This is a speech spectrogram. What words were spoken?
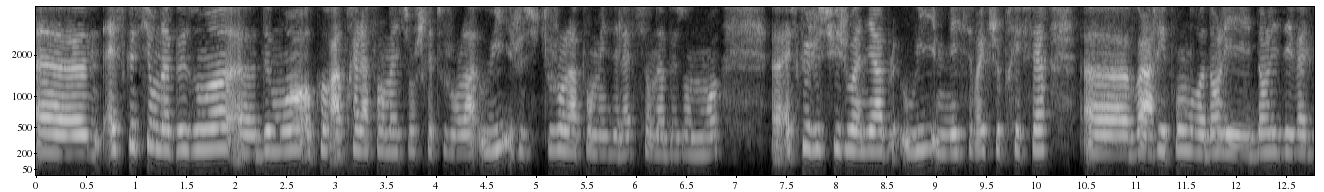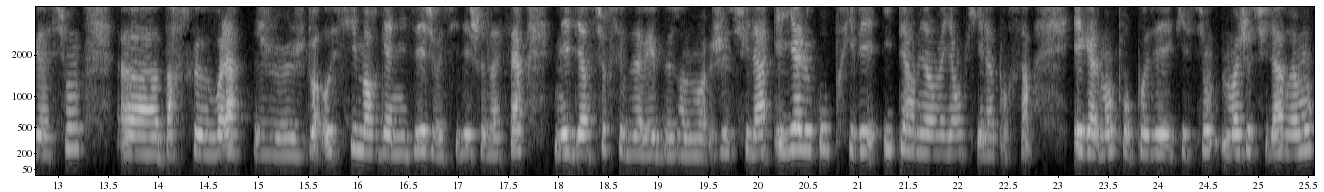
Euh, est-ce que si on a besoin euh, de moi encore après la formation, je serai toujours là? Oui, je suis toujours là pour mes élèves si on a besoin de moi. Euh, est-ce que je suis joignable? Oui, mais c'est vrai que je préfère euh, voilà, répondre dans les, les évaluations euh, parce que voilà, je, dois aussi m'organiser, j'ai aussi des choses à faire. Mais bien sûr, si vous avez besoin de moi, je suis là. Et il y a le groupe privé hyper bienveillant qui est là pour ça, également pour poser des questions. Moi, je suis là vraiment,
